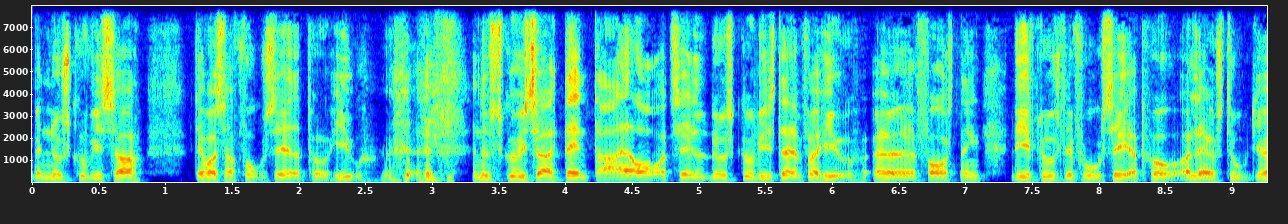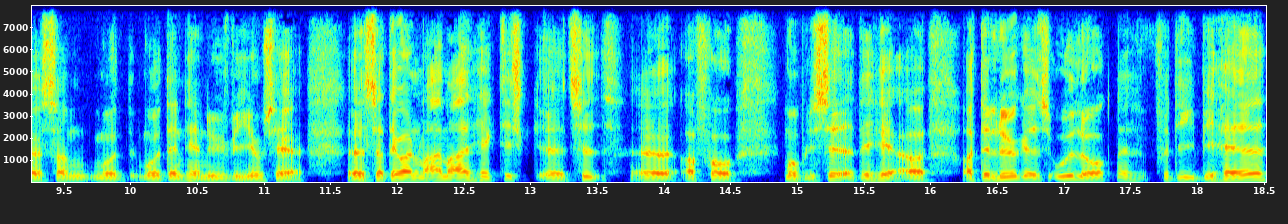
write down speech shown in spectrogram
men nu skulle vi så, det var så fokuseret på HIV, nu skulle vi så den drejet over til, nu skulle vi i stedet for HIV-forskning øh, lige pludselig fokusere på at lave studier som mod, mod den her nye virus her. Øh, så det var en meget, meget hektisk øh, tid øh, at få mobiliseret det her, og, og det lykkedes udelukkende, fordi vi havde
